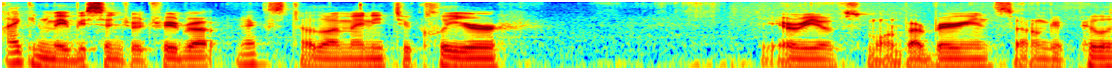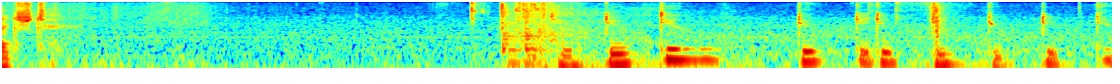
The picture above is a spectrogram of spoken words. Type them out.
I can maybe send you a trade route next, although I may need to clear the area of some more barbarians so I don't get pillaged. Do, do, do, do, do, do, do, do, do.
